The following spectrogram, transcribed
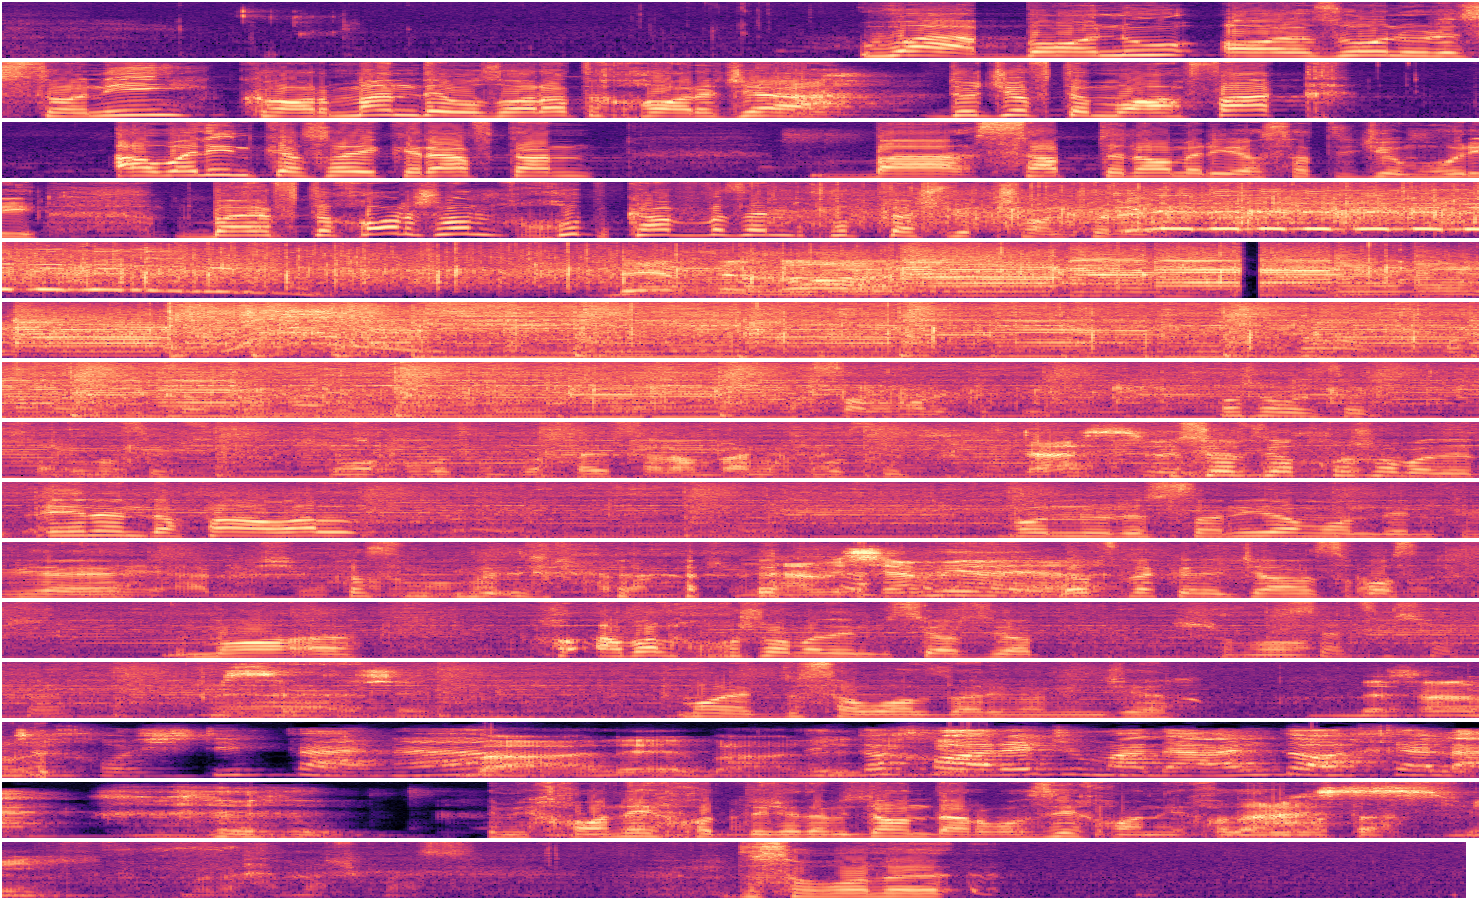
و بانو آرزو نورستانی کارمند وزارت خارجه. دو جفت موفق اولین کسایی که رفتن به ثبت نام ریاست جمهوری. به افتخارشان خوب کف بزنید خوب تشویقشان کنید. به افتخار. سلام علیکم. خوش آمدید. شما خوب هستید؟ بخیر سلام دست بسیار زیاد خوش آمدید. این دفعه اول با نورستانی را ماندین که بیایه. همیشه قسم خانم آمد. کرم همیشه میایم لطف نکنید جان سپاس. ما اول خوش آمدین بسیار زیاد شما. بسیار تشکر. بسیار تشکر. ما یک دو سوال داریم هم اینجا. چه بفرمایید خوشتیپ نه بله بله دیگه. خارج اومده ولی داخلن. می خانه خود دیگه دان دروازه خانه خود البته. دو سوال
